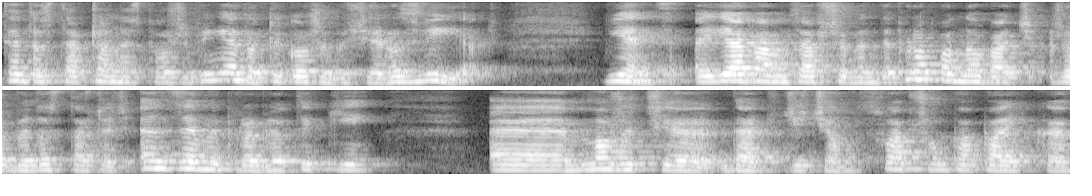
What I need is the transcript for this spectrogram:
te dostarczone z pożywienia do tego, żeby się rozwijać. Więc ja Wam zawsze będę proponować, żeby dostarczać enzymy, probiotyki. E, możecie dać dzieciom słabszą papajkę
